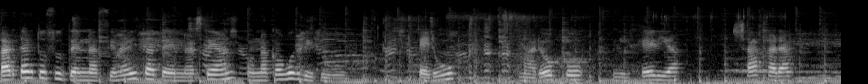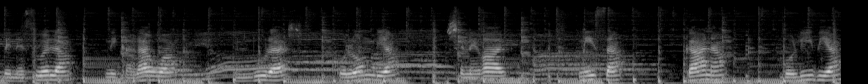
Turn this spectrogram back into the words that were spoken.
Parte hartu zuten nazionalitateen artean onak hauek ditugu. Peru, Maroko, Nigeria, Sahara, Venezuela, Nicaragua, Honduras, Colombia, Senegal, Niza, Ghana, Bolivia,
